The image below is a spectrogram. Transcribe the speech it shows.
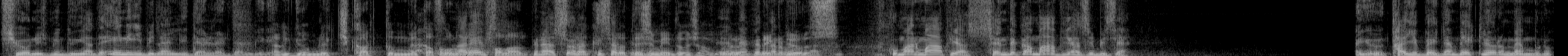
Siyonizmi dünyada en iyi bilen liderlerden biri. Yani gömlek çıkarttım metaforları hepsi- falan. biraz hepsi sonra kısa strateji kısa. miydi hocam? E, evet, bekliyoruz. var. Kumar mafyası, sendika mafyası bize. E, Tayyip Bey'den bekliyorum ben bunu.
